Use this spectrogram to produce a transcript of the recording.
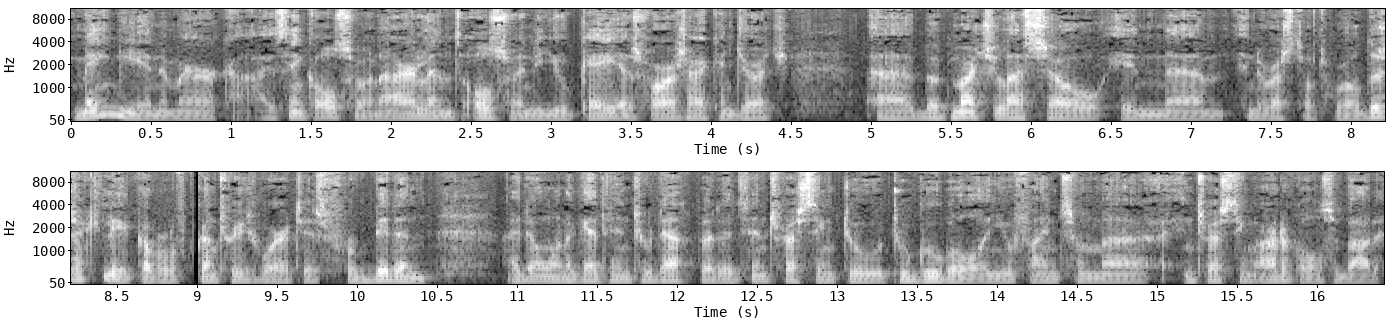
mainly in America. I think also in Ireland, also in the UK, as far as I can judge, uh, but much less so in um, in the rest of the world. There's actually a couple of countries where it is forbidden. I don't want to get into that, but it's interesting to to Google, and you find some uh, interesting articles about it.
